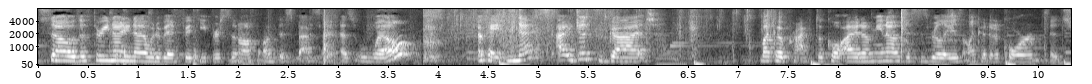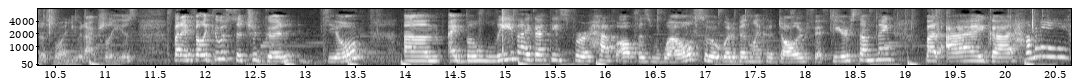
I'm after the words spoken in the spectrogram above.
So the $3.99 would have been 50% off on this basket as well. Okay, next I just got like a practical item, you know, this is really isn't like a decor, it's just one you would actually use. But I felt like it was such a good deal. Um, I believe I got these for half off as well, so it would have been like a dollar fifty or something. But I got, how many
